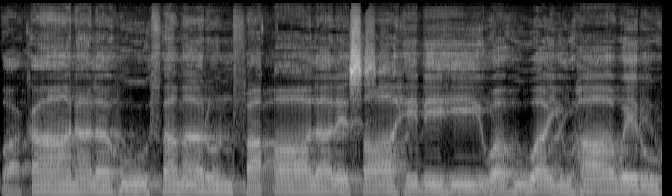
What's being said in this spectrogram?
وكان له ثمر فقال لصاحبه وهو يهاوره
